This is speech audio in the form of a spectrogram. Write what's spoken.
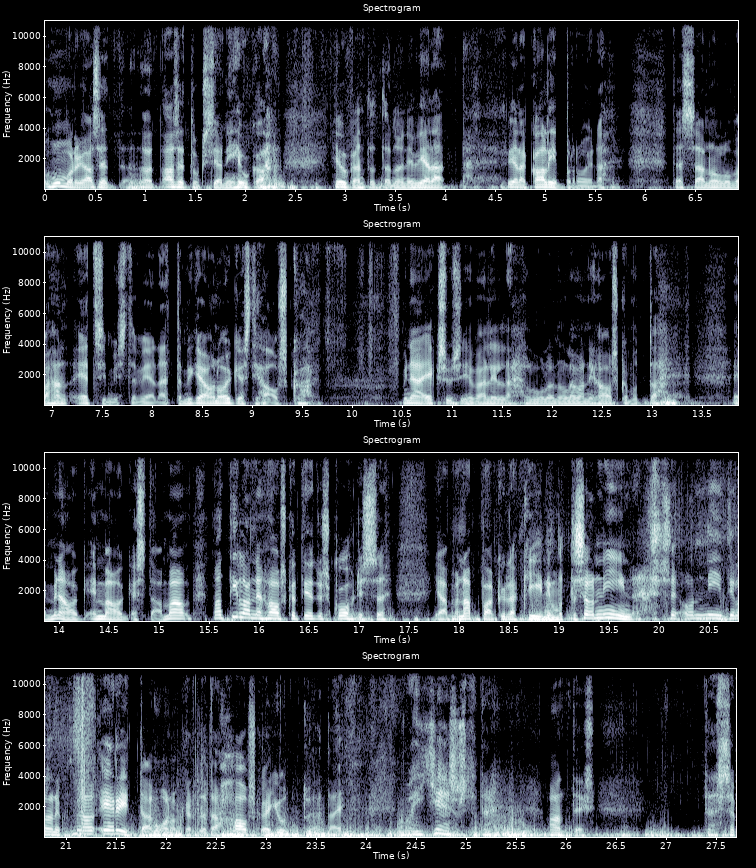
huumoriasetuksia niin hiukan, hiukan tota noin, vielä, vielä kalibroida tässä on ollut vähän etsimistä vielä, että mikä on oikeasti hauskaa. Minä eksyn siihen välillä, luulen olevani hauska, mutta en, minä oike, en mä oikeastaan. Mä, mä oon tilanne hauska tietyissä kohdissa ja mä nappaan kyllä kiinni, mutta se on niin, se on niin tilanne, mä oon erittäin huono kertoa jotain hauskaa juttuja tai voi Jeesus tätä, anteeksi. Tässä,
